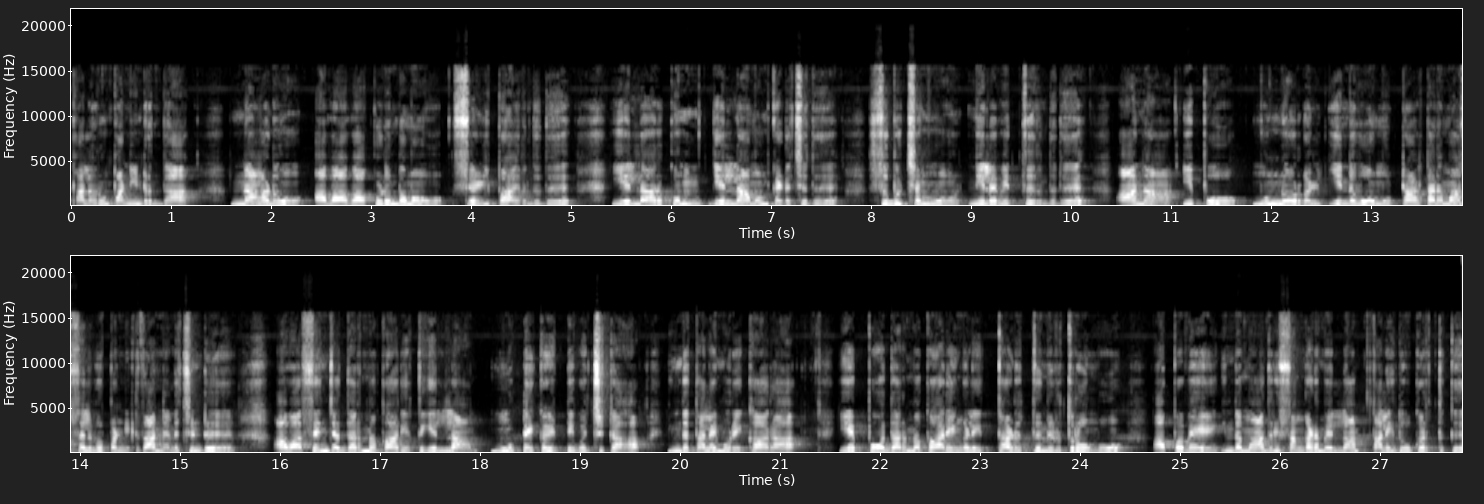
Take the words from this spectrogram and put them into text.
பலரும் பண்ணிட்டு இருந்தா நாடும் அவாவா குடும்பமும் செழிப்பாக இருந்தது. எல்லாருக்கும் எல்லாமும் கிடைச்சது. சுபிட்சமும் நிலவித்து இருந்தது ஆனால் இப்போது முன்னோர்கள் என்னவோ முட்டாள்தனமாக செலவு பண்ணிட்டு தான் நினச்சிண்டு அவ செஞ்ச தர்ம காரியத்தை எல்லாம் மூட்டை கட்டி வச்சுட்டா இந்த தலைமுறைக்காரா எப்போ தர்ம காரியங்களை தடுத்து நிறுத்துகிறோமோ அப்போவே இந்த மாதிரி சங்கடம் எல்லாம் தலை தூக்கிறதுக்கு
